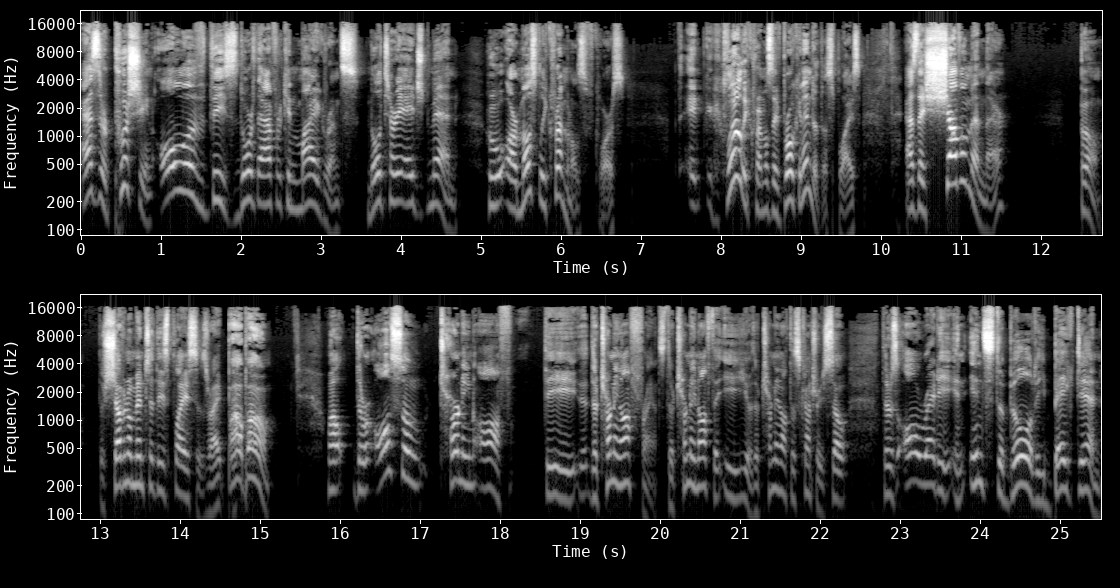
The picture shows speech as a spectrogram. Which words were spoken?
as they're pushing all of these North African migrants, military aged men, who are mostly criminals, of course, it, clearly criminals, they've broken into this place, as they shove them in there, boom, they're shoving them into these places, right? Boom, boom. Well, they're also turning off the they're turning off France. They're turning off the EU. They're turning off this country. So there's already an instability baked in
